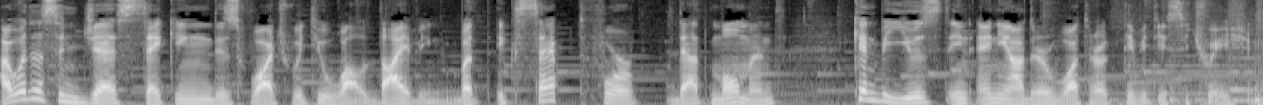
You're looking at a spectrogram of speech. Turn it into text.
I wouldn't suggest taking this watch with you while diving, but except for that moment, can be used in any other water activity situation.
